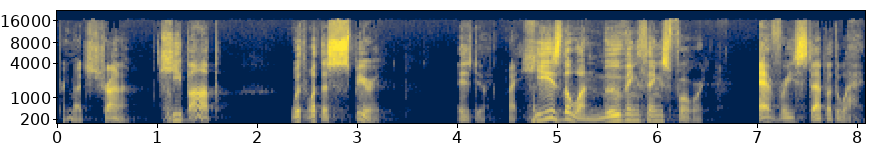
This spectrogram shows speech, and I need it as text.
pretty much trying to keep up with what the Spirit is doing. Right? He's the one moving things forward every step of the way.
